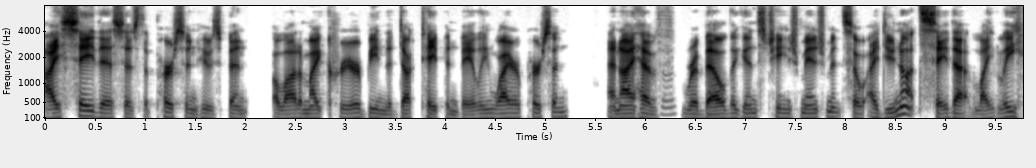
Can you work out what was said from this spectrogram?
I say this as the person who spent a lot of my career being the duct tape and baling wire person, and I have mm-hmm. rebelled against change management. So I do not say that lightly.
